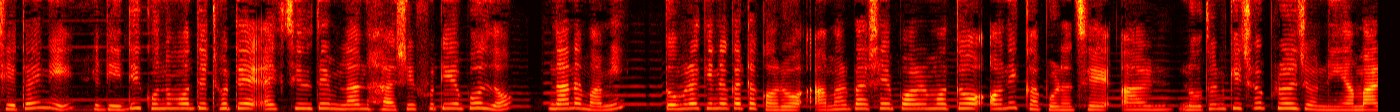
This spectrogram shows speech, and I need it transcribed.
সেটাই নিয়ে রিদি কোনো মতে ঠোঁটে এক চিলতে ম্লান হাসি ফুটিয়ে বলল, না না মামি, তোমরা কেনাকাটা করো। আমার বাসায় পরার মতো অনেক কাপড় আছে আর নতুন কিছু প্রয়োজন নেই। আমার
